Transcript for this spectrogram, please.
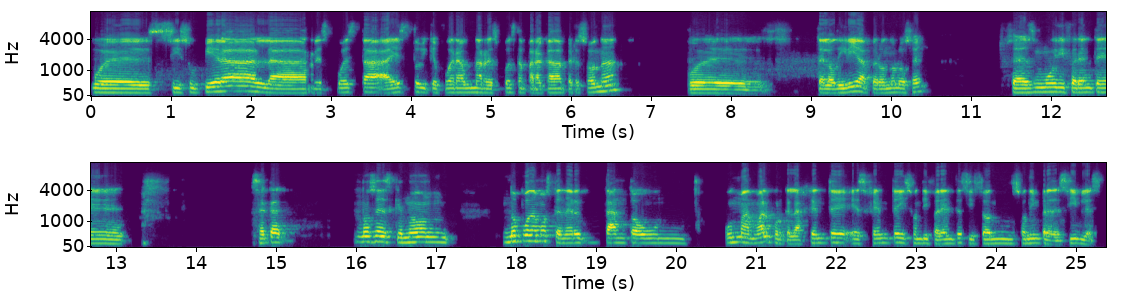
Pues si supiera la respuesta a esto y que fuera una respuesta para cada persona, pues te lo diría, pero no lo sé. O sea, es muy diferente. O sea, no sé, es que no, no podemos tener tanto un, manual porque la gente es gente y son diferentes y son, son impredecibles.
